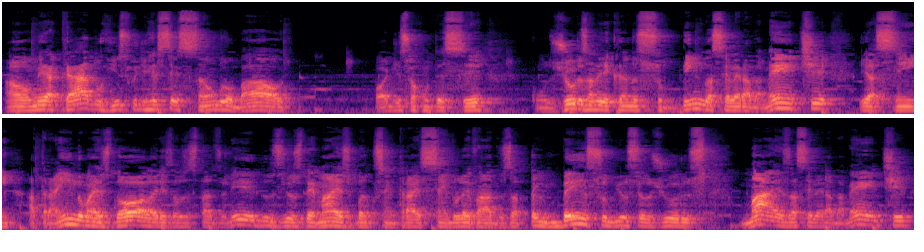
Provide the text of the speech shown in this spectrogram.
ao mercado o risco de recessão global. Pode isso acontecer com os juros americanos subindo aceleradamente e assim atraindo mais dólares aos Estados Unidos e os demais bancos centrais sendo levados a também subir os seus juros mais aceleradamente.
